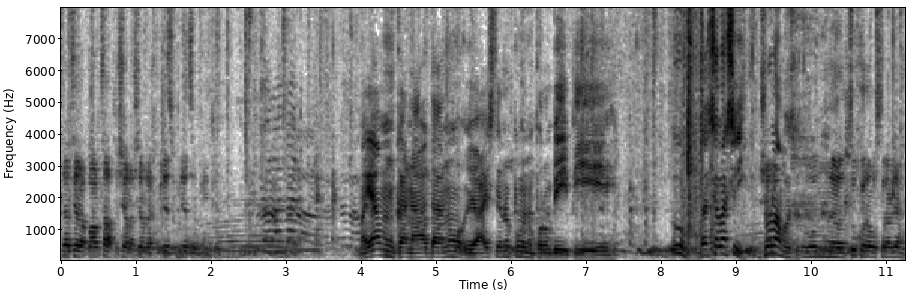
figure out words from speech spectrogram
Dați la balțatul și ala, și ala, dacă vreți, spuneți-mi tu. Mai am un canal, dar nu, astea nu pun în porumbei pe... Uh, dar ce la și, nu l-am văzut. Un uh, țucur australian.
